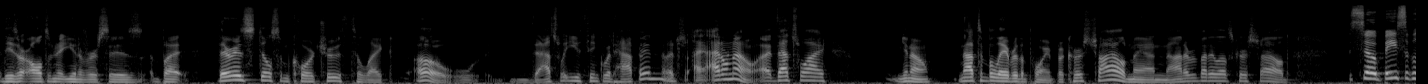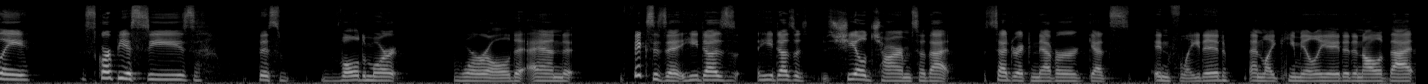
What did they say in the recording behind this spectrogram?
These are alternate universes, but there is still some core truth to like, oh, that's what you think would happen. Which I, I don't know. That's why, you know, not to belabor the point, but Cursed Child, man, not everybody loves Cursed Child. so basically scorpius sees this voldemort world and fixes it. He does he does a shield charm so that cedric never gets inflated and like humiliated and all of that.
